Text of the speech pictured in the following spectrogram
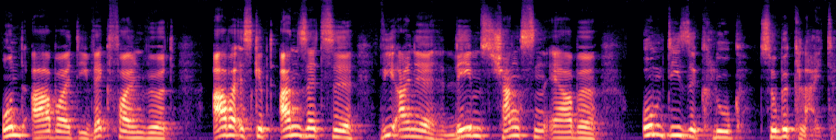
und Arbeit, die wegfallen wird, aber es gibt Ansätze wie eine Lebenschancenerbe, um diese klug zu begleiten.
